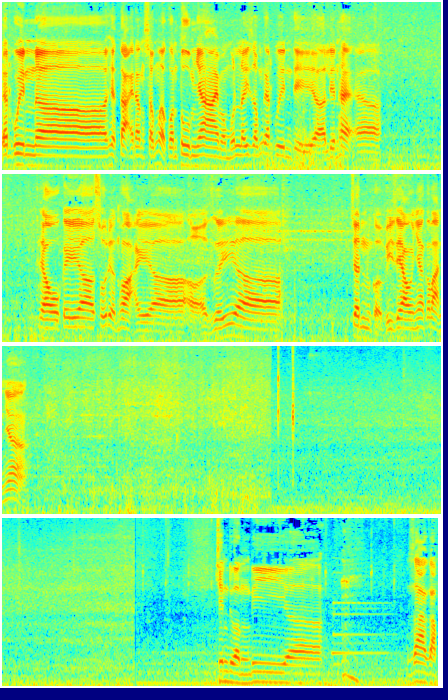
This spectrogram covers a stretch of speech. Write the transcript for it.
Edwin uh, hiện tại đang sống ở Con Tum nhá. Ai mà muốn lấy giống Edwin thì uh, liên hệ uh, theo cái uh, số điện thoại uh, ở dưới uh, chân của video nha các bạn nhá. Trên đường đi uh, ra gặp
